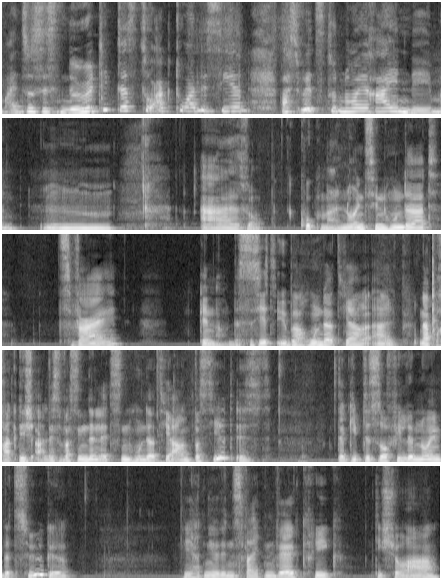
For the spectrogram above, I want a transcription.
meinst du, es ist nötig, das zu aktualisieren? Was willst du neu reinnehmen? Also, guck mal, 1902, genau, das ist jetzt über 100 Jahre alt. Na, praktisch alles, was in den letzten 100 Jahren passiert ist. Da gibt es so viele neue Bezüge. Wir hatten ja den Zweiten Weltkrieg, die Shoah,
